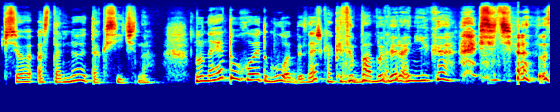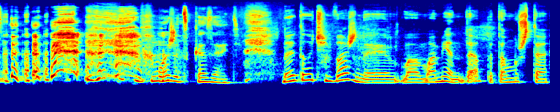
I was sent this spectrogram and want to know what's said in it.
Все остальное токсично. Но на это уходят годы. Знаешь, как это баба Вероника сейчас может сказать. Но это очень важный момент, да, потому что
